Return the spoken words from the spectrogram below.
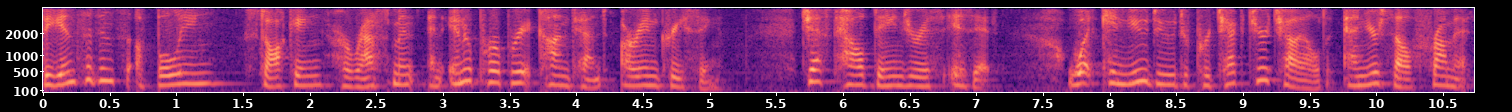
The incidents of bullying, stalking, harassment, and inappropriate content are increasing. Just how dangerous is it? What can you do to protect your child and yourself from it?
